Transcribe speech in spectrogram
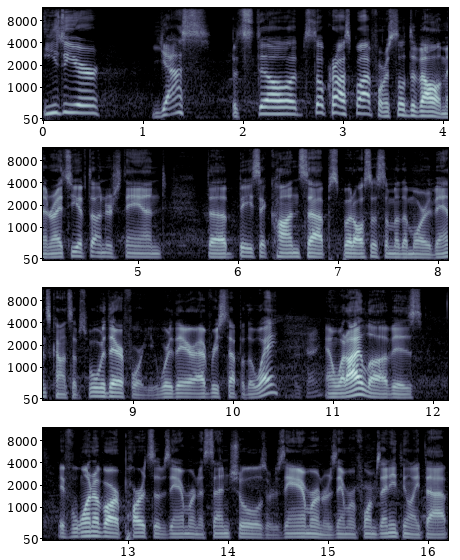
easier, yes, but still, still cross-platform, still development, right? So you have to understand the basic concepts, but also some of the more advanced concepts. But we're there for you. We're there every step of the way. Okay. And what I love is if one of our parts of Xamarin Essentials or Xamarin or Xamarin Forms, anything like that,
